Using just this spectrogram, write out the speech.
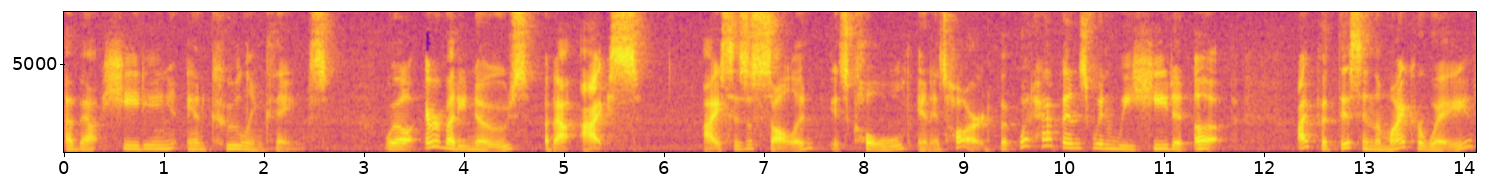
about heating and cooling things? Well, everybody knows about ice. Ice is a solid, it's cold, and it's hard. But what happens when we heat it up? I put this in the microwave,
